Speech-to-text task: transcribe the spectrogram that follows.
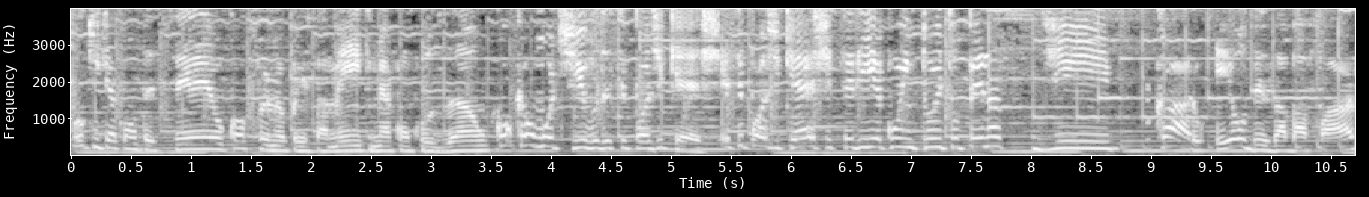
O que que aconteceu, qual foi meu pensamento, minha conclusão, qual que é o motivo desse podcast? Esse podcast seria com o intuito apenas de claro, eu desabafar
